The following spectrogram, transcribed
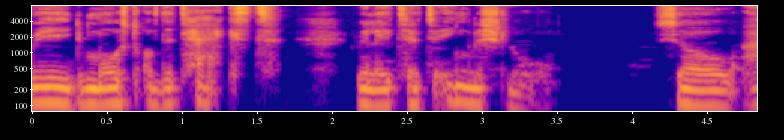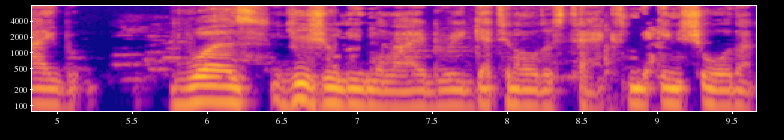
read most of the text related to English law. So I was usually in the library getting all those texts, making sure that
